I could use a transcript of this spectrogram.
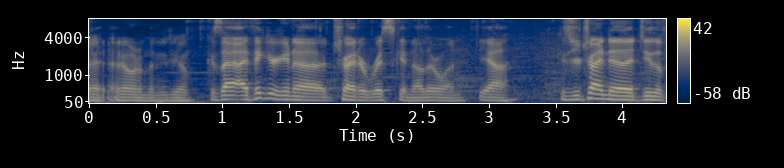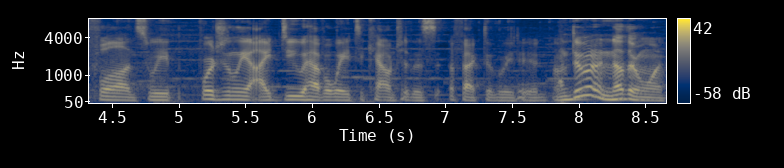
All right, I know what I'm gonna do. Because I, I think you're gonna try to risk another one. Yeah. Because you're trying to do the full-on sweep. Fortunately, I do have a way to counter this effectively, dude. I'm doing another one.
